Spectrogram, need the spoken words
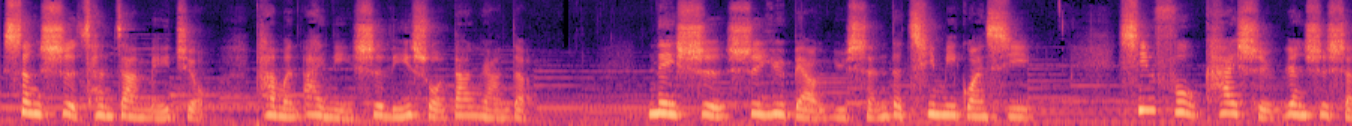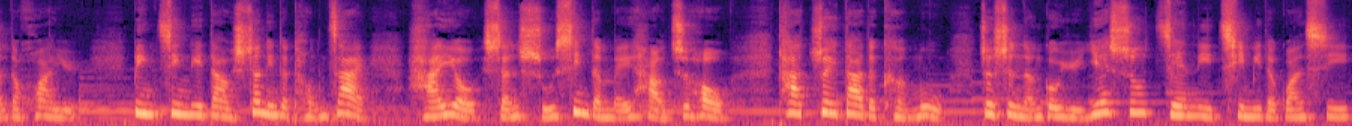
胜似称赞美酒。他们爱你是理所当然的。内室是预表与神的亲密关系。心腹开始认识神的话语，并经历到圣灵的同在，还有神属性的美好之后，他最大的渴慕就是能够与耶稣建立亲密的关系，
